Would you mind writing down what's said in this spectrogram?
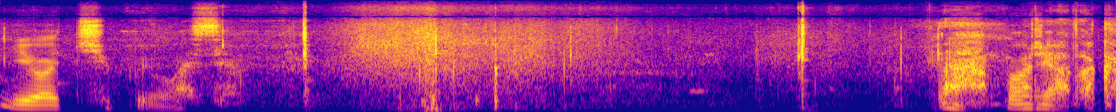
І отчепилася. А, порядок.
